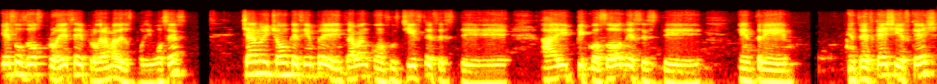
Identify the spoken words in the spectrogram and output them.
esos dos, pro, ese programa de los polivoces, Chano y Chon que siempre entraban con sus chistes, este, hay picosones, este, entre, entre sketch y sketch,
